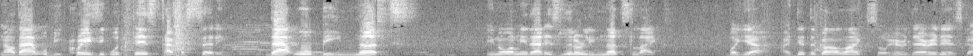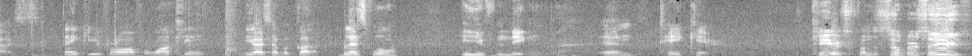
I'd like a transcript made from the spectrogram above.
Now that will be crazy with this type of setting. That will be nuts. You know what I mean? That is literally nuts like. But yeah, I did the godlike, so here there it is, guys. Thank you for all for watching. You guys have a God blessful evening and take care. Cheers from the Super Seas.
